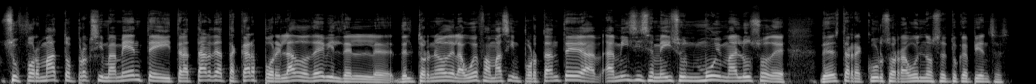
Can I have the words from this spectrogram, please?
su formato próximamente y tratar de atacar por el lado débil del, eh, del torneo de la UEFA más importante, a, mí sí se me hizo un muy mal uso de, de este recurso, Raúl, no sé tú qué piensas.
